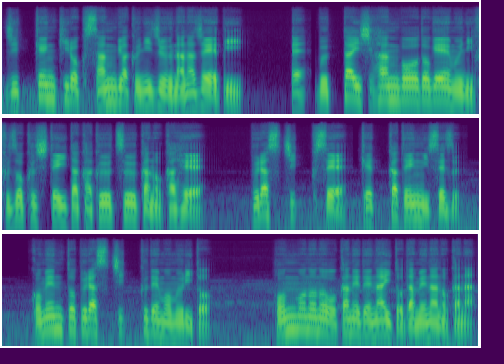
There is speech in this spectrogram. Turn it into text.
実験記録 327JT。え、物体市販ボードゲームに付属していた架空通貨の貨幣。プラスチック製。結果転移せず。コメントプラスチックでも無理と。本物のお金でないとダメなのかな。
